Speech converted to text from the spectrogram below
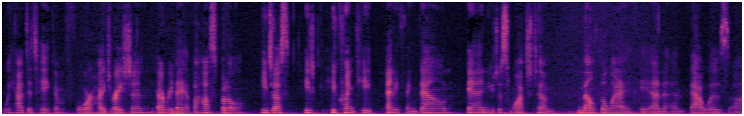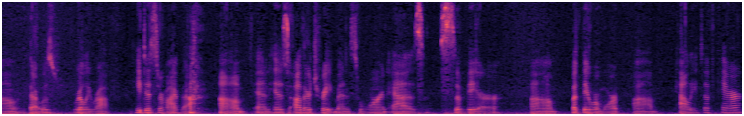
We had to take him for hydration every day at the hospital. He just he, he couldn't keep anything down, and you just watched him melt away, and and that was uh, that was really rough. He did survive that, um, and his other treatments weren't as severe, um, but they were more um, palliative care,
